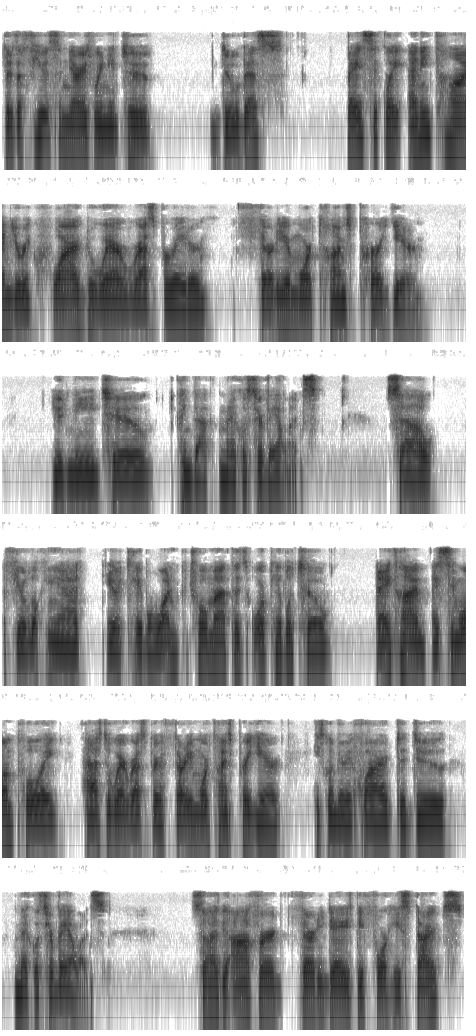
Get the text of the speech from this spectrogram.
There's a few scenarios where we need to do this. Basically, anytime you're required to wear a respirator 30 or more times per year, you'd need to conduct medical surveillance. So if you're looking at either table one control methods or table two, anytime a single employee has to wear a respirator 30 more times per year, he's going to be required to do medical surveillance. So has to be offered 30 days before he starts.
